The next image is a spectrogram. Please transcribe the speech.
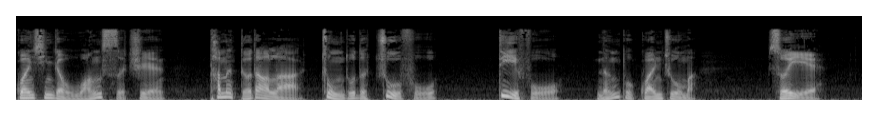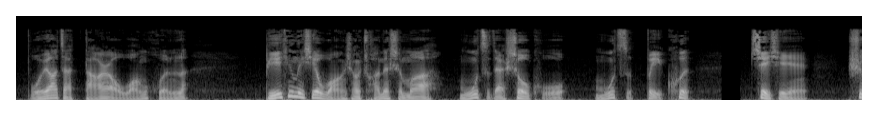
关心着枉死之人，他们得到了众多的祝福，地府能不关注吗？所以，不要再打扰亡魂了。别听那些网上传的什么母子在受苦、母子被困，这些人是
